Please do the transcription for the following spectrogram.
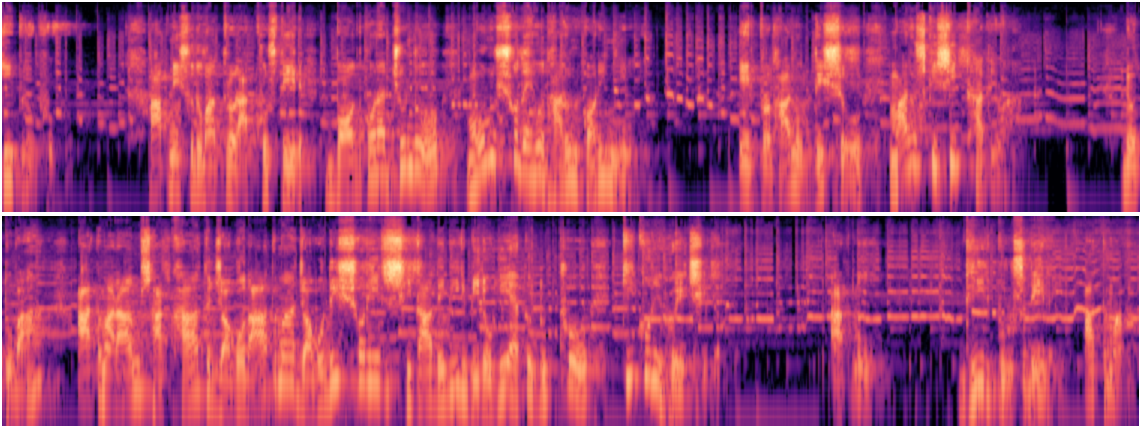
হি প্রভু। আপনি শুধুমাত্র রাক্ষসদের বধ করার জন্য মনুষ্য দেহ ধারণ করেননি। এর প্রধান উদ্দেশ্য মানুষকে শিক্ষা দেওয়া। নতুবা, আত্মারাম সাক্ষাৎ জগদাত্মা জগদীশ্বরের সীতা দেবীর বিরহে এত দুঃখ কি করে হয়েছিল? আপনি ধীর পুরুষদের আত্মা।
